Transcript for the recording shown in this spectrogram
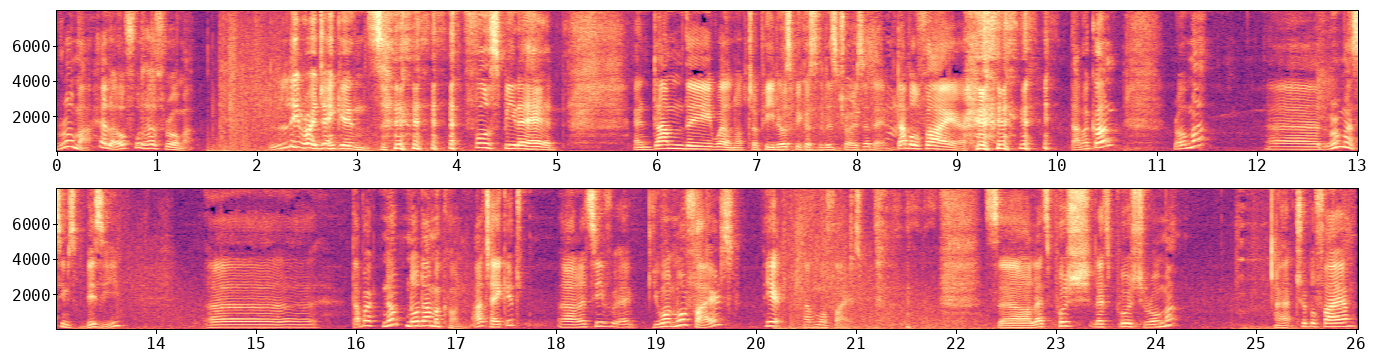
Roma, hello, full health Roma. Leroy Jenkins, full speed ahead. And damn the, well, not torpedoes because the destroyers are dead. Double fire. Damacon? Roma? Uh, Roma seems busy. Uh, Dabak? No, no Damacon. I'll take it. Uh, let's see if uh, you want more fires. Here, have more fires. so let's push. Let's push Roma. Uh, triple fire.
